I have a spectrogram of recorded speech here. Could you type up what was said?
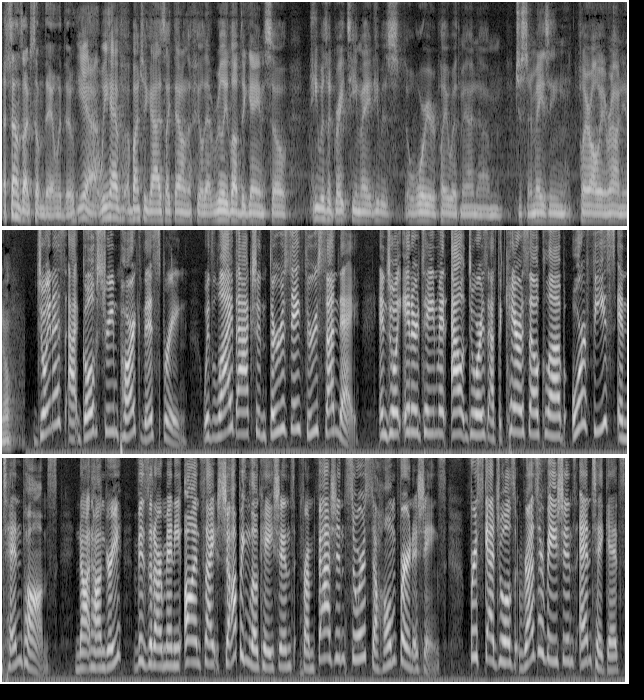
That sounds like something Dan would do. Yeah, we have a bunch of guys like that on the field that really love the game. So he was a great teammate. He was a warrior to play with, man. Um, just an amazing player all the way around. You know. Join us at Gulfstream Park this spring with live action Thursday through Sunday. Enjoy entertainment outdoors at the Carousel Club or feast in Ten Palms. Not hungry? Visit our many on site shopping locations from fashion stores to home furnishings. For schedules, reservations, and tickets,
